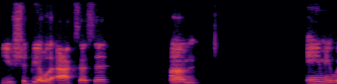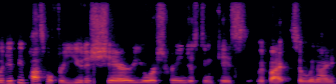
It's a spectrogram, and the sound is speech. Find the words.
You should be able to access it. Um, Amy, would it be possible for you to share your screen just in case if I, so when I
